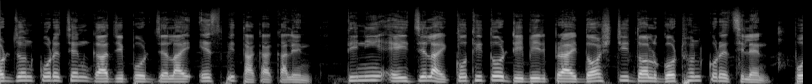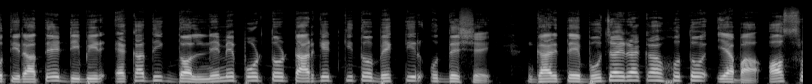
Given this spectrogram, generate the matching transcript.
অর্জন করেছেন গাজীপুর জেলায় এসপি থাকাকালীন। তিনি এই জেলায় কথিত ডিবির প্রায় দশটি দল গঠন করেছিলেন। প্রতি রাতে ডিবির একাধিক দল নেমে পড়ত টার্গেটকৃত ব্যক্তির উদ্দেশ্যে। গাড়িতে বোঝাই রাখা হতো ইয়াবা, অস্ত্র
